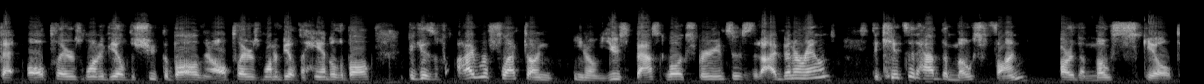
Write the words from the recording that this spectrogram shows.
that all players want to be able to shoot the ball and all players want to be able to handle the ball. Because if i reflect on you know youth basketball experiences that i've been around the kids that have the most fun are the most skilled,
